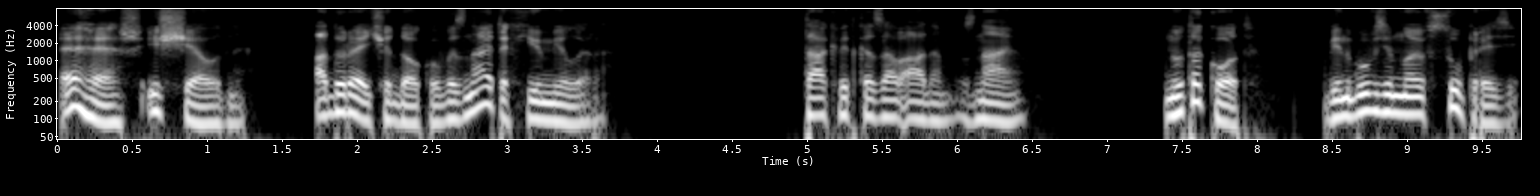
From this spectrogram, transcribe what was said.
Еге ж, іще одне. А до речі, доку, ви знаєте Хью Міллера? Так, відказав Адам, знаю. Ну так от, він був зі мною в супрязі,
